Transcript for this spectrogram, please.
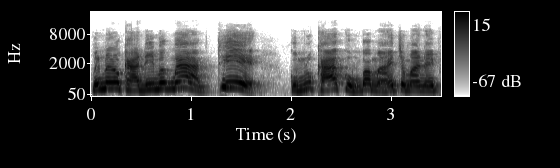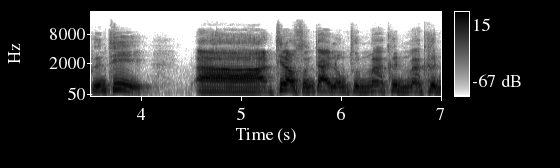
มันเป็นโอกาสดีมาก ๆ ที่กลุ่มลูกค้ากลุ่มเป้าหมายจะมาในพื้นที่ ที่เราสนใจลงทุนมากขึ้นมากขึ้น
